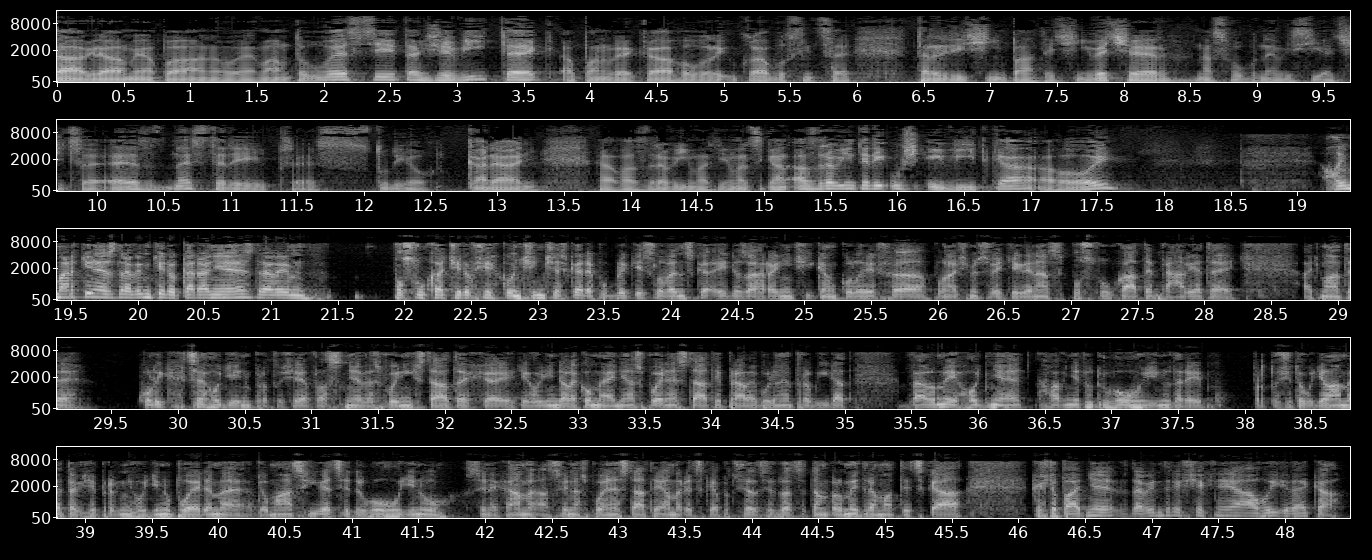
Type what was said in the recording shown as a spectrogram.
Tak, dámy a pánové, mám to uvést, takže Vítek a pan VK hovorí u Klábosnice tradiční páteční večer na svobodném vysílači CS, dnes tedy přes studio Kadaň. Já vás zdravím, Martin Marcikán, a zdravím tedy už i Vítka, ahoj. Ahoj Martine, zdravím tě do Kadaně, zdravím posluchači do všech končin České republiky, Slovenska i do zahraničí kamkoliv eh, po našem světě, kde nás posloucháte právě teď. Ať máte kolik chce hodin, protože vlastně ve Spojených státech je těch hodin daleko méně a Spojené státy právě budeme probídat velmi hodně, hlavně tu druhou hodinu tady, protože to uděláme tak, že první hodinu pojedeme domácí věci, druhou hodinu si necháme asi na Spojené státy americké, protože ta situace tam velmi dramatická. Každopádně zdravím tedy všechny a ahoj i VK.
